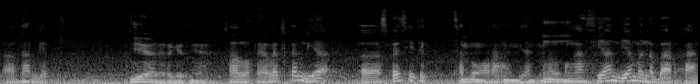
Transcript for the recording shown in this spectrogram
uh, target iya targetnya kalau pelet kan dia uh, spesifik satu Hmm, orang hmm, aja kalau pengasihan dia menebarkan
